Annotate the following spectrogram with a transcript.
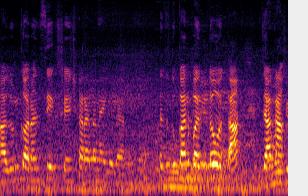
अजून करन्सी एक्सचेंज करायला नाही गेलो आम्ही. त्याचं दुकान बंद होता. ज्या काम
